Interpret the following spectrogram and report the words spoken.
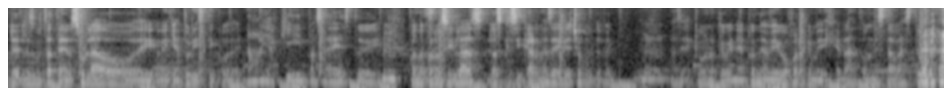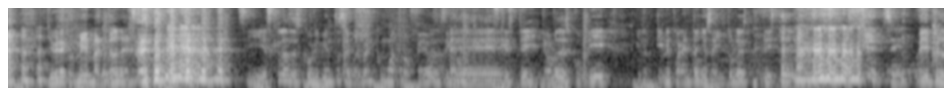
le- les, gusta tener su lado de, de guía turístico, de no, y aquí pasa esto. Y cuando conocí las, las quesicarnes de ahí de Chapultepec, Mm, así que bueno que venía con mi amigo para que me dijera dónde estaba esto. Yo hubiera comido en McDonald's. Sí, es que los descubrimientos se vuelven como trofeos, así como que Eh. es que este yo lo descubrí y lo tiene 40 años ahí, tú lo descubriste. sí. Oye, pero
